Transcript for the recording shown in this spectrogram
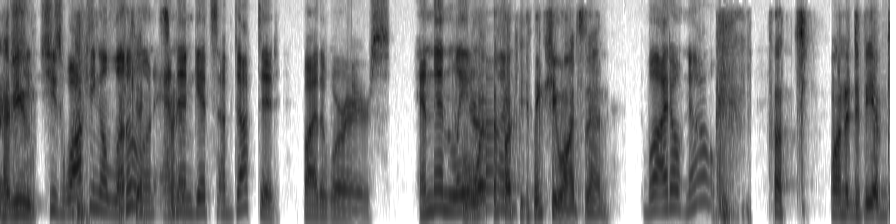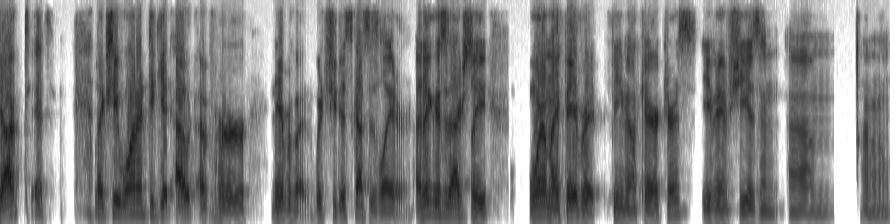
Have you? She, she's walking alone okay, and then gets abducted by the warriors. And then later, well, what the on, fuck do you think she wants then? Well, I don't know. she wanted to be abducted. Like she wanted to get out of her neighborhood, which she discusses later. I think this is actually one of my favorite female characters, even if she isn't. Um, I don't know.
